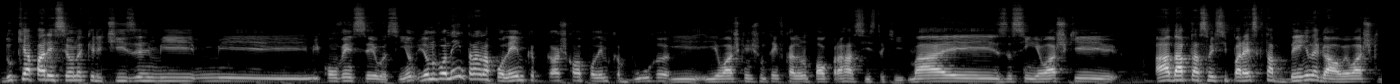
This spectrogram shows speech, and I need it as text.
do que apareceu naquele teaser me, me, me convenceu, assim. Eu, eu não vou nem entrar na polêmica, porque eu acho que é uma polêmica burra e, e eu acho que a gente não tem que ficar dando palco pra racista aqui. Mas, assim, eu acho que a adaptação em si parece que tá bem legal. Eu acho que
